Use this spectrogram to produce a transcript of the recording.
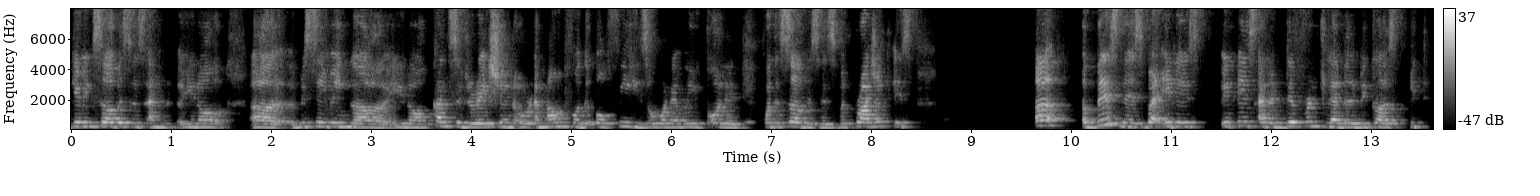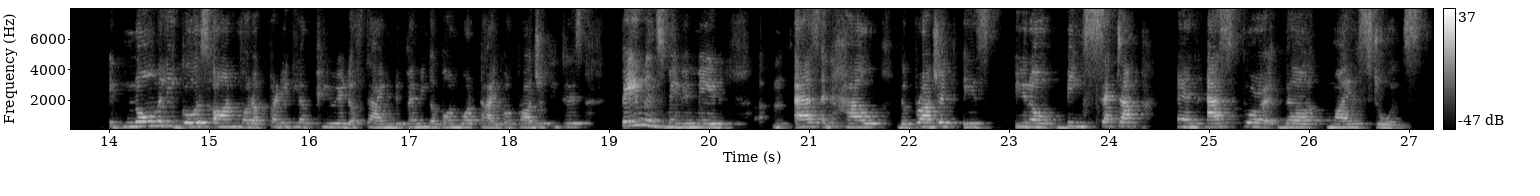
giving services and you know uh, receiving uh, you know consideration or amount for the or fees or whatever you call it for the services. But project is a, a business but it is it is at a different level because it it normally goes on for a particular period of time depending upon what type of project it is. Payments may be made um, as and how the project is you know being set up and as per the milestones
